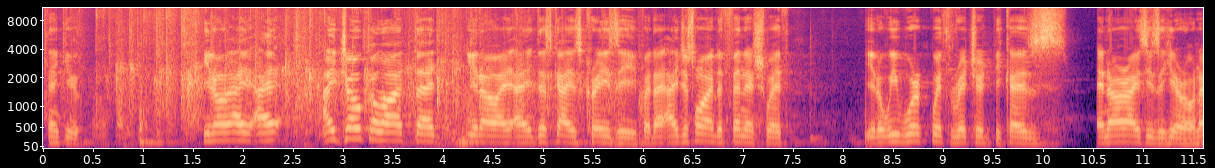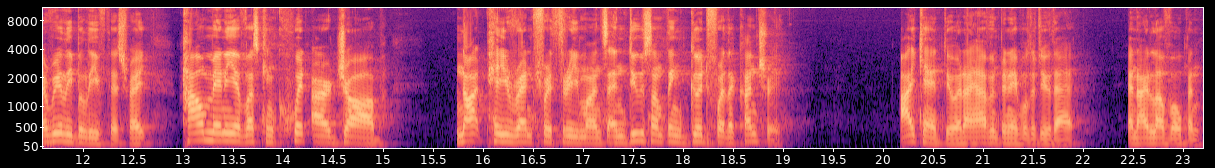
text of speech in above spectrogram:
Thank you. You know, I, I joke a lot that, you know, I, I, this guy is crazy, but I, I just wanted to finish with, you know, we work with Richard because, in our eyes, he's a hero, and I really believe this, right? How many of us can quit our job not pay rent for three months, and do something good for the country. I can't do it. I haven't been able to do that. And I love open.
